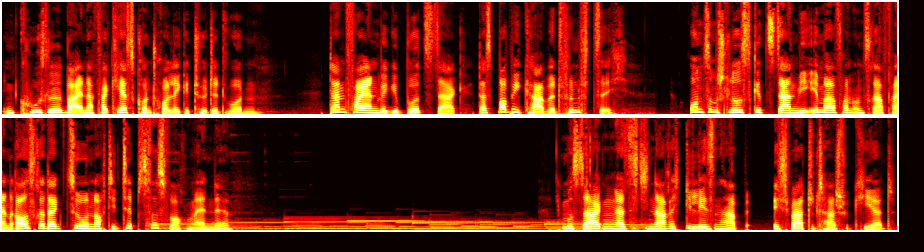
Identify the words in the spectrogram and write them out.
in Kusel bei einer Verkehrskontrolle getötet wurden. Dann feiern wir Geburtstag. Das Bobbycar wird 50. Und zum Schluss gibt's dann wie immer von unserer Fein Raus Redaktion noch die Tipps fürs Wochenende. Ich muss sagen, als ich die Nachricht gelesen habe, ich war total schockiert.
